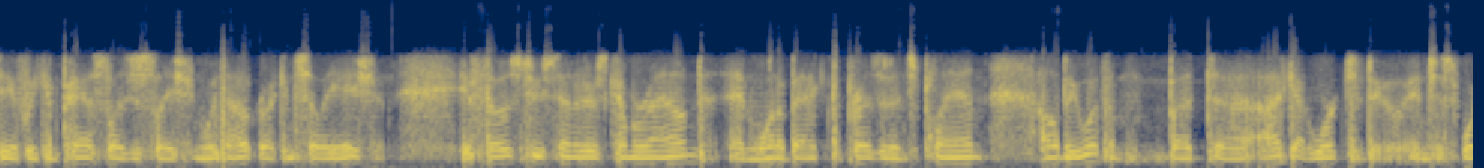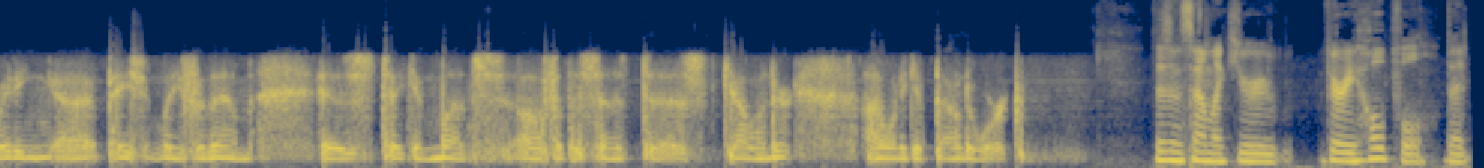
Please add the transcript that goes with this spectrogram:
see if we can pass legislation without reconciliation. If those two senators come around and want to back the president's plan, I'll be with them. But uh, I've got work to do, and just waiting uh, patiently for them has taken months off of the Senate uh, calendar. I want to get down to work. Doesn't sound like you're very hopeful that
